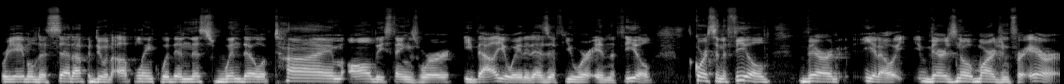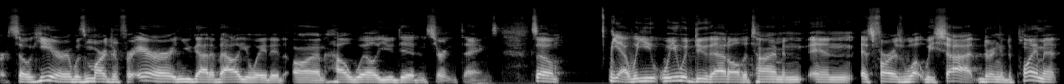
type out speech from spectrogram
Were you able to set up and do an uplink within this window of time? All these things were evaluated as if you were in the field. Of course, in the field, there you know there's no margin for error. So here it was margin for error, and you got evaluated on how well you did in certain things. So yeah, we we would do that all the time. And and as far as what we shot during a deployment,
